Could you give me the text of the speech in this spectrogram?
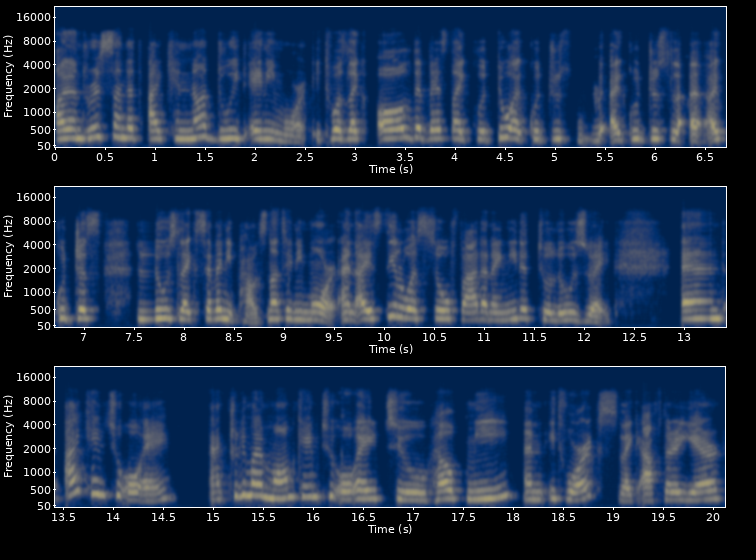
I understand that I cannot do it anymore. It was like all the best I could do. I could just, I could just, uh, I could just lose like 70 pounds, not anymore. And I still was so fat and I needed to lose weight. And I came to OA. Actually, my mom came to OA to help me, and it works. Like after a year,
